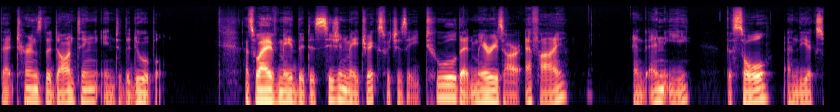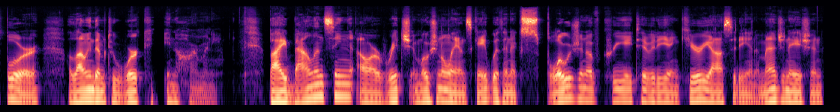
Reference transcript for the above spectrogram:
that turns the daunting into the doable. That's why I've made the decision matrix, which is a tool that marries our FI and NE the soul, and the explorer, allowing them to work in harmony. By balancing our rich emotional landscape with an explosion of creativity and curiosity and imagination,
